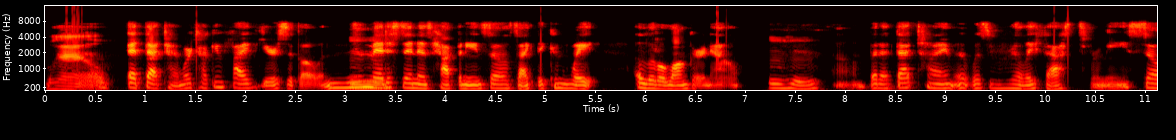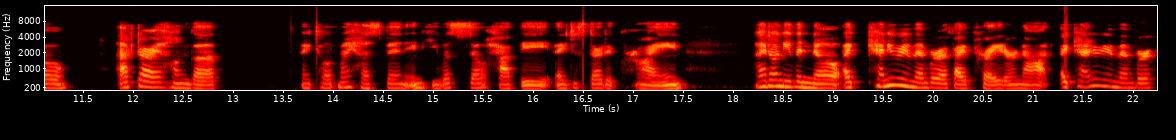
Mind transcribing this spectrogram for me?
Wow. At that time, we're talking five years ago. New mm-hmm. medicine is happening, so it's like they can wait a little longer now. Mm-hmm. Um, but at that time, it was really fast for me. So after I hung up, I told my husband, and he was so happy. I just started crying. I don't even know. I can't even remember if I prayed or not. I can't even remember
